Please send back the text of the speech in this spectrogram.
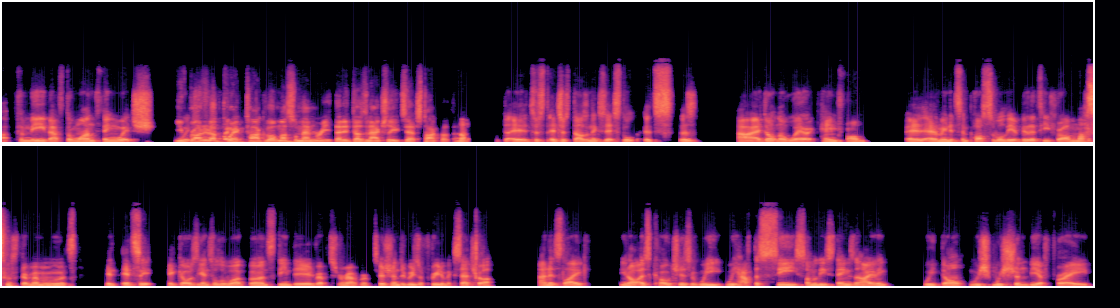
uh, for me, that's the one thing which you which, brought it up like, quick. Talk about muscle memory that it doesn't actually exist. Talk about that. No, it just it just doesn't exist. It's there's I don't know where it came from. I mean, it's impossible. The ability for our muscles to remember movements, it, it's it, it goes against all the work Bernstein did, repetition, repetition, degrees of freedom, etc. And it's like you know, as coaches, we we have to see some of these things, and I think we don't we sh- we shouldn't be afraid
